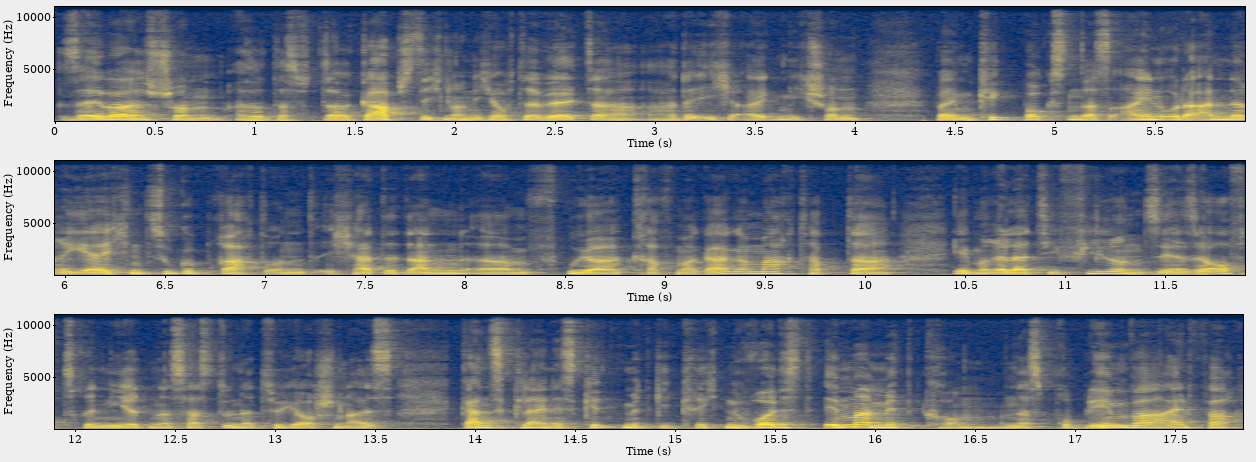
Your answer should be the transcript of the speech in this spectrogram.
selber schon, also das, da gab es dich noch nicht auf der Welt, da hatte ich eigentlich schon beim Kickboxen das ein oder andere Jährchen zugebracht und ich hatte dann ähm, früher Krav Maga gemacht, habe da eben relativ viel und sehr, sehr oft trainiert und das hast du natürlich auch schon als ganz kleines Kind mitgekriegt und du wolltest immer mitkommen und das Problem war einfach,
